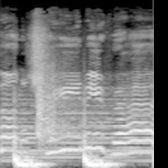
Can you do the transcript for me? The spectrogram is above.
gonna treat me right.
